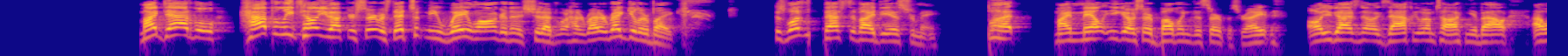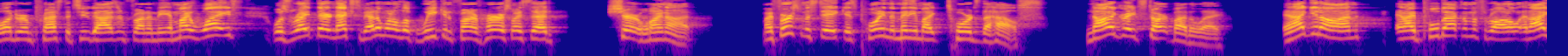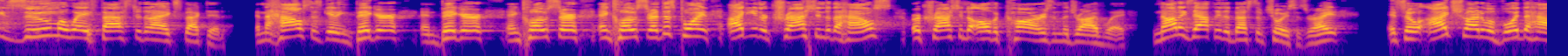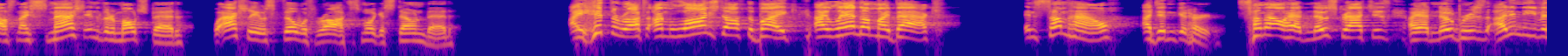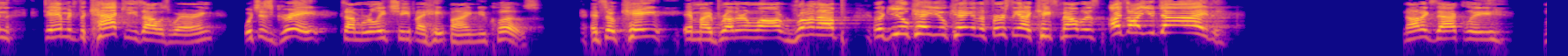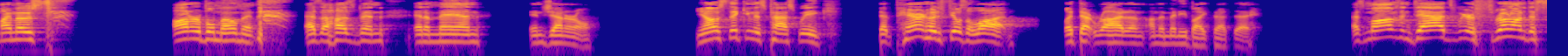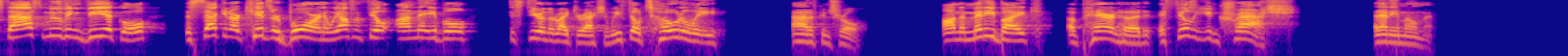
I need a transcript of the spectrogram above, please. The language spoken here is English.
My dad will happily tell you after service that took me way longer than it should have to learn how to ride a regular bike. this wasn't the best of ideas for me. But my male ego started bubbling to the surface, right? All you guys know exactly what I'm talking about. I wanted to impress the two guys in front of me, and my wife was right there next to me. I didn't want to look weak in front of her, so I said, sure, why not? My first mistake is pointing the mini bike towards the house. Not a great start, by the way. And I get on, and I pull back on the throttle and I zoom away faster than I expected. And the house is getting bigger and bigger and closer and closer. At this point, I can either crash into the house or crash into all the cars in the driveway. Not exactly the best of choices, right? And so I try to avoid the house and I smash into their mulch bed. Well, actually, it was filled with rocks. It's more like a stone bed. I hit the rocks. I'm launched off the bike. I land on my back and somehow I didn't get hurt. Somehow I had no scratches. I had no bruises. I didn't even damage the khakis I was wearing, which is great because I'm really cheap and I hate buying new clothes. And so Kate and my brother-in-law run up, like, you okay, you okay? And the first thing out of Kate's mouth was, I thought you died! Not exactly my most honorable moment as a husband and a man in general. You know, I was thinking this past week that parenthood feels a lot like that ride on, on the mini bike that day. As moms and dads, we are thrown onto this fast moving vehicle the second our kids are born, and we often feel unable to steer in the right direction. We feel totally out of control. On the mini bike of parenthood, it feels like you can crash at any moment.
